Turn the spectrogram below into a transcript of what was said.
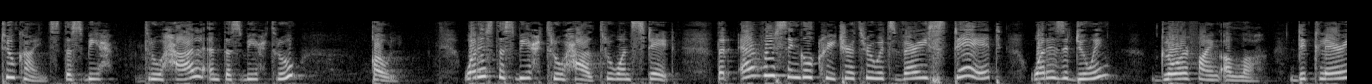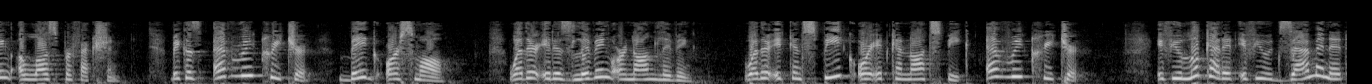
two kinds. Tasbih through hal and tasbih through qawl. What is tasbih through hal, through one state? That every single creature through its very state, what is it doing? Glorifying Allah, declaring Allah's perfection. Because every creature, big or small, whether it is living or non-living, whether it can speak or it cannot speak, every creature, if you look at it, if you examine it,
